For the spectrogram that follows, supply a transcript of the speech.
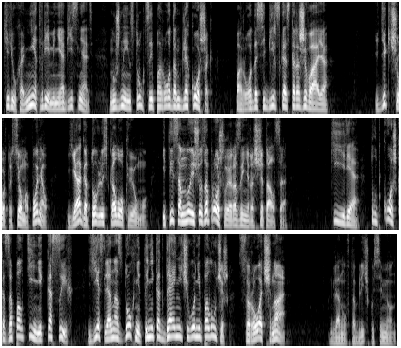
«Кирюха, нет времени объяснять. Нужны инструкции по родам для кошек. Порода сибирская сторожевая». «Иди к черту, Сема, понял? Я готовлюсь к коллоквиуму, и ты со мной еще за прошлые разы не рассчитался». «Киря, тут кошка за полтинник косых. Если она сдохнет, ты никогда и ничего не получишь. Срочно!» Глянул в табличку Семен.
